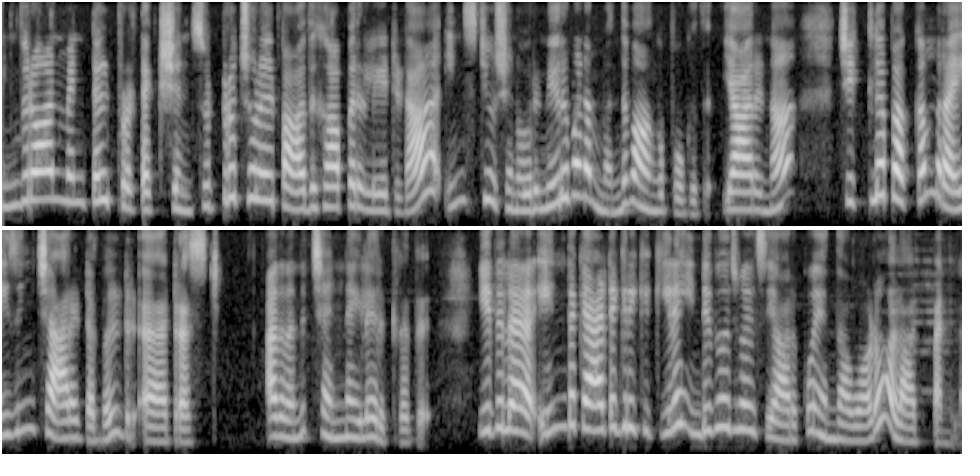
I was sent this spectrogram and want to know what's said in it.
என்விரான்மெண்டல் ப்ரொடெக்ஷன் சுற்றுச்சூழல் பாதுகாப்பு ரிலேட்டடாக இன்ஸ்டிடியூஷன் ஒரு நிறுவனம் வந்து வாங்க போகுது. யாருன்னா சிட்லப்பக்கம் ரைசிங் சேரிட்டபிள் ட்ரஸ்ட் அது வந்து சென்னையில் இருக்கிறது. இதில் இந்த கேட்டகரிக்கு கீழே இண்டிவிஜுவல்ஸ் யாருக்கும் எந்த அவார்டும் அலாட் பண்ணல.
